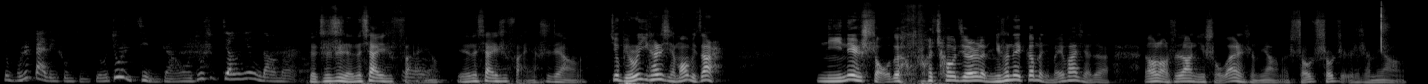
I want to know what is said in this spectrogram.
就不是大力出奇迹，我就是紧张，我就是僵硬到那儿了。对，这是人的下意识反应，人的下意识反应是这样的。就比如一开始写毛笔字儿，你那手都 我抽筋儿了，你说那根本就没法写字儿。然后老师让你手腕是什么样的，手手指是什么样的，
